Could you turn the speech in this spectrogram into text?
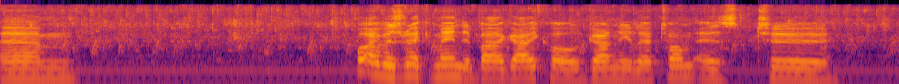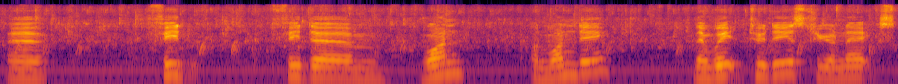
Um, what I was recommended by a guy called Garnier Latom is to uh, feed feed um, one on one day then wait two days to your next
